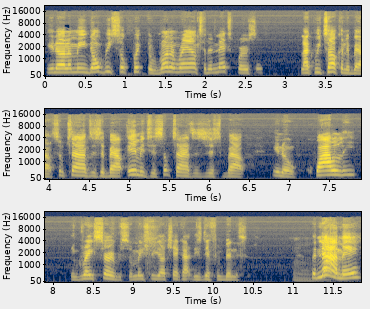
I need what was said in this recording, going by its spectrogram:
You know what I mean? Don't be so quick to run around to the next person, like we talking about. Sometimes it's about images. Sometimes it's just about you know quality and great service. So make sure y'all check out these different businesses. But nah, man.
